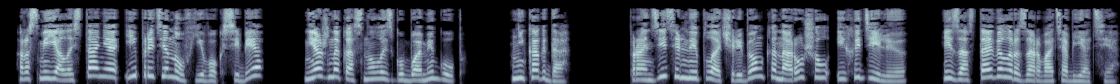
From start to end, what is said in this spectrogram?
— рассмеялась Таня и, притянув его к себе, нежно коснулась губами губ. «Никогда!» Пронзительный плач ребенка нарушил их идиллию и заставил разорвать объятия.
